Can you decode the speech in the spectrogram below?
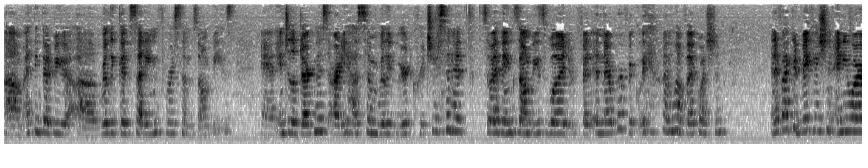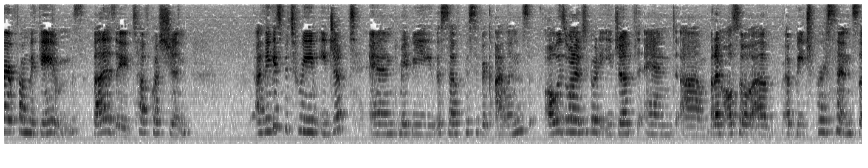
um, I think that'd be a really good setting for some zombies. And Angel of Darkness already has some really weird creatures in it, so I think zombies would fit in there perfectly. I love that question. And if I could vacation anywhere from the games, that is a tough question. I think it's between Egypt and maybe the South Pacific Islands. Always wanted to go to Egypt, and um, but I'm also a, a beach person, so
